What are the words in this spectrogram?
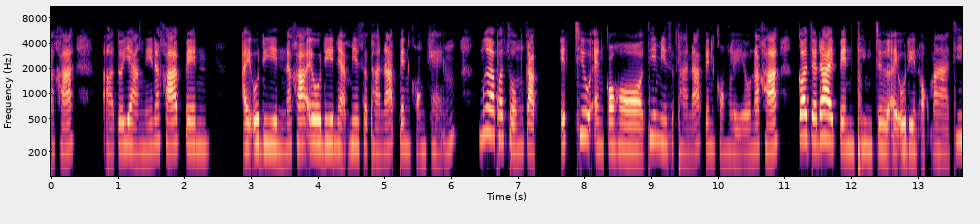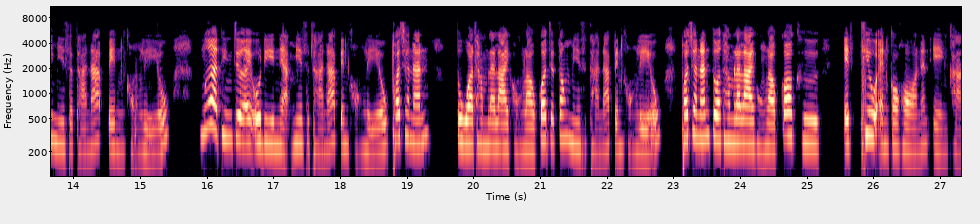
นะคะะตัวอย่างนี้นะคะเป็นไอโอดีนนะคะไอโอดีนเนี่ยมีสถานะเป็นของแข็ง เมื่อผสมกับ เอทิลแอลกอฮอล์ที่มีสถานะเป็นของเหลวนะคะ ก็จะได้เป็นทิงเจอไอโอดีนออกมาที่มีสถานะเป็นของเหลว เมื่อทิงเจอไอโอดีนเนี่ยมีสถานะเป็นของเหลว เพราะฉะนั้นตัวทำละลายของเราก็จะต้องมีสถานะเป็นของเหลว เพราะฉะนั้นตัวทำละลายของเราก็คือเอทิลแอลกอฮอล์นั่นเองค่ะ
